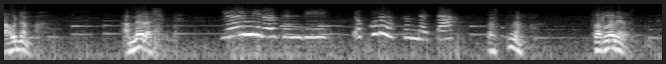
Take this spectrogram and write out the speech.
అవునమ్మా అమ్మే రాసింది. వస్తుందమ్మా. త్వరలోనే వస్తుంది.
